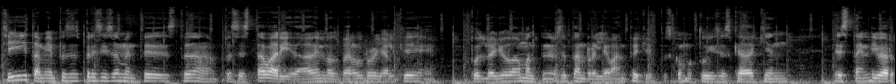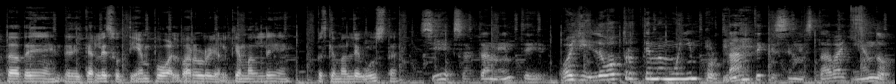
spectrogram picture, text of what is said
Sí, también pues es precisamente esta, pues esta variedad en los Battle Royale que pues le ayuda a mantenerse tan relevante que pues como tú dices, cada quien está en libertad de dedicarle su tiempo al Battle Royale que más le, pues que más le gusta. Sí, exactamente. Oye, y luego otro tema muy importante que se me estaba yendo.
